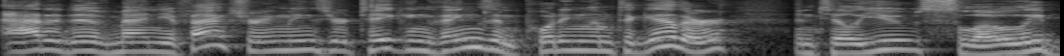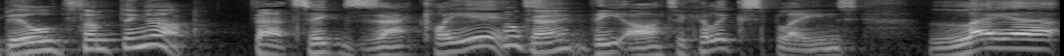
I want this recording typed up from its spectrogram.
additive manufacturing means you're taking things and putting them together until you slowly build something up. That's exactly it. Okay. The article explains layer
